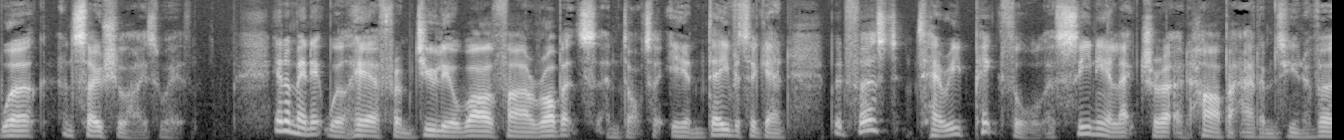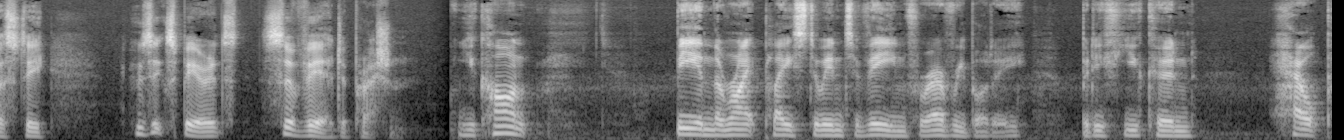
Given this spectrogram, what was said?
work, and socialise with. In a minute, we'll hear from Julia Wildfire Roberts and Dr. Ian Davis again. But first, Terry Pickthall, a senior lecturer at Harper Adams University, who's experienced severe depression. You can't be in the right place to intervene for everybody, but if you can help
